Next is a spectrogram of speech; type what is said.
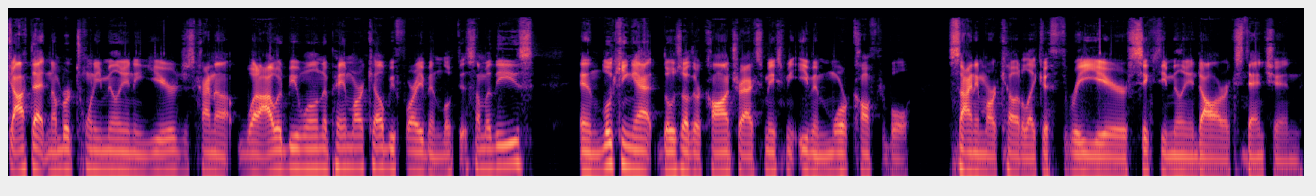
got that number 20 million a year, just kind of what I would be willing to pay Markelle before I even looked at some of these. And looking at those other contracts makes me even more comfortable signing Markelle to like a three year, $60 million extension.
